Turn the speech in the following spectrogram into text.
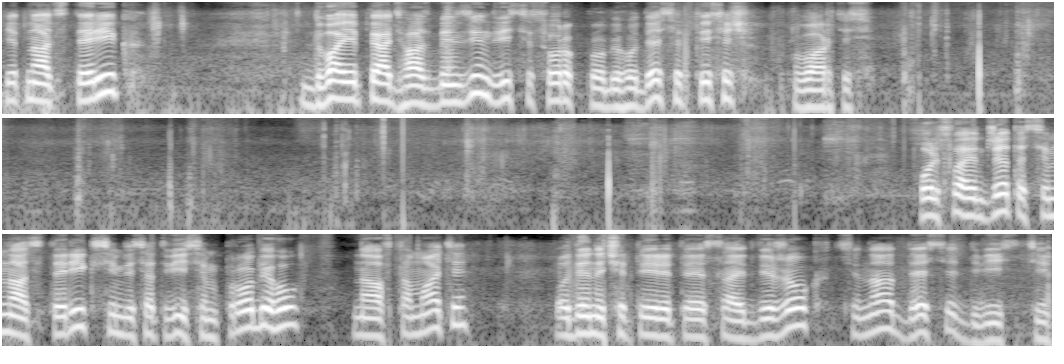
15 рік. 2,5 газ бензин, 240 пробігу, 10 тисяч вартість. Volkswagen Jetta 17 рік, 78 пробігу на автоматі. 1,4 TSI двіжок, ціна 10200.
